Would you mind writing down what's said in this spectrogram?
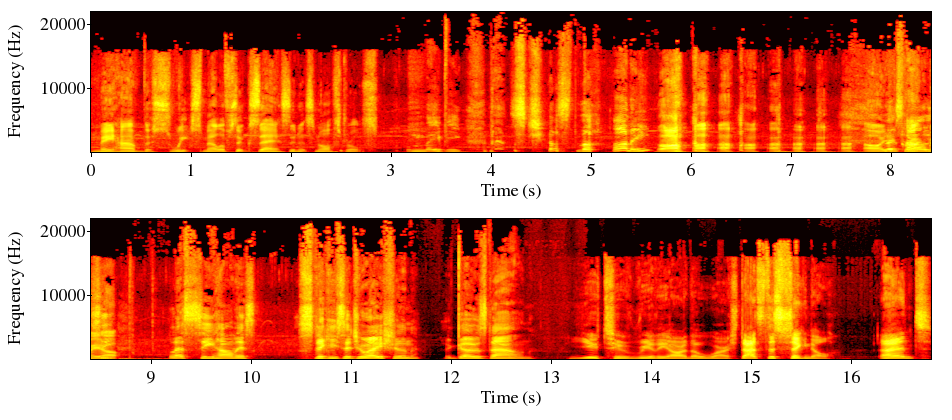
may have the sweet smell of success in its nostrils. Maybe that's just the honey. Ah, oh, you Let's crack me see- up. Let's see how this sticky situation goes down. You two really are the worst. That's the signal. And.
